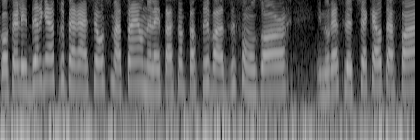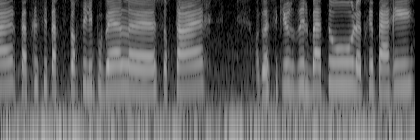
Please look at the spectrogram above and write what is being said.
on fait les dernières préparations ce matin, on a l'intention de partir vers 10-11 heures. Il nous reste le check-out à faire. Patrice est parti porter les poubelles euh, sur terre. On doit sécuriser le bateau, le préparer.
